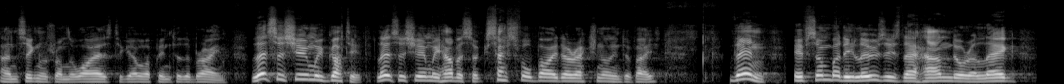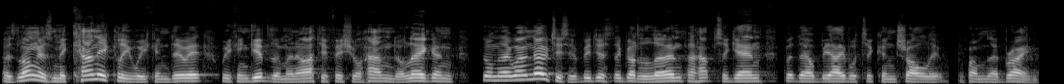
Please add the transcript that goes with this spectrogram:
and signals from the wires to go up into the brain. Let's assume we've got it. Let's assume we have a successful bidirectional interface. Then, if somebody loses their hand or a leg, as long as mechanically we can do it, we can give them an artificial hand or leg, and they won't notice it. It'll be just they've got to learn perhaps again, but they'll be able to control it from their brain.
